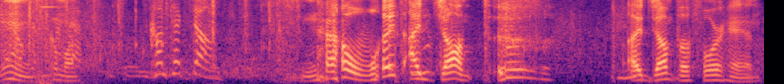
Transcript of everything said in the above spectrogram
Mm, come on. Contact down. No, what? I jumped. I jumped beforehand.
